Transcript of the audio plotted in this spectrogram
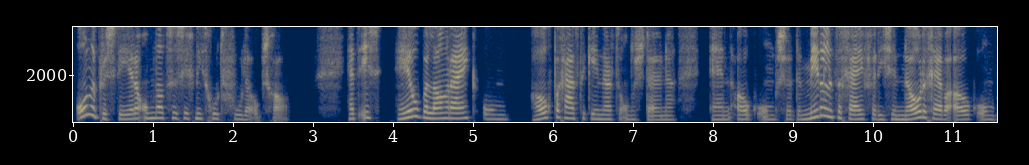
onderpresteren omdat ze zich niet goed voelen op school. Het is heel belangrijk om hoogbegaafde kinderen te ondersteunen. En ook om ze de middelen te geven die ze nodig hebben ook om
